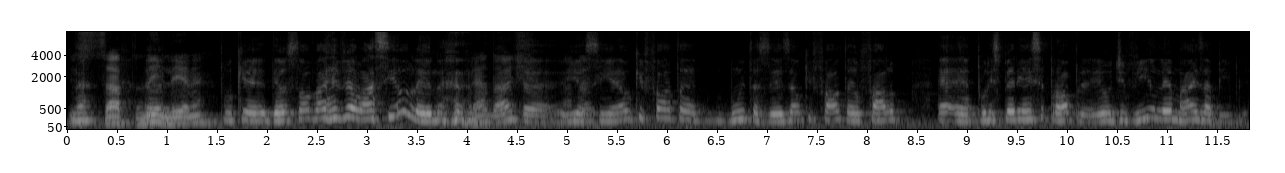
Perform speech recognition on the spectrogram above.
Né? Exato, nem é, ler, né? Porque Deus só vai revelar se eu ler, né? Verdade, é, verdade. E assim, é o que falta, muitas vezes é o que falta. Eu falo é, é, por experiência própria. Eu devia ler mais a Bíblia.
